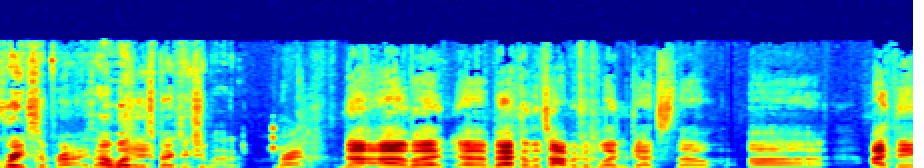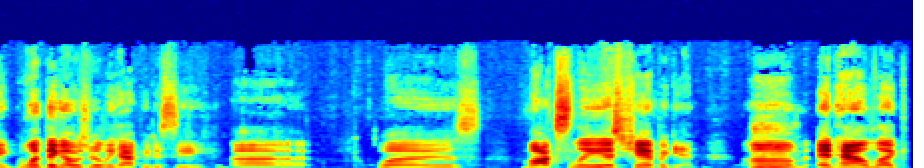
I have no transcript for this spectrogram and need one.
great surprise. I wasn't Yeah. expecting Shibata. right. Nah, uh, but uh, back on the topic of blood and guts, though, uh, I think one thing I was really happy to see uh, was Moxley as champ again, um, and how like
